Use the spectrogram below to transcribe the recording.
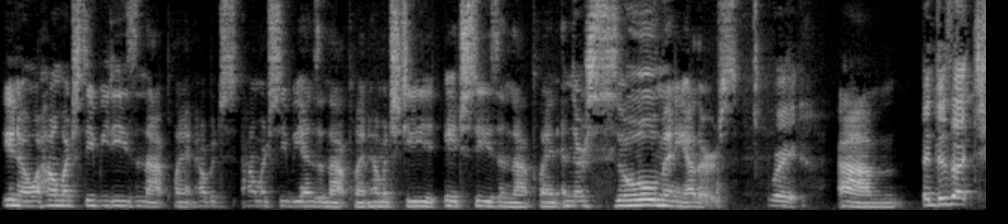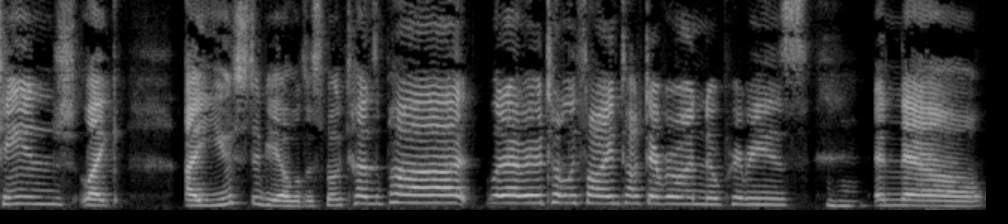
you know, how much CBD's in that plant, how much how much CBN's in that plant, how much THC's in that plant, and there's so many others. right. Um, And does that change? Like, I used to be able to smoke tons of pot, whatever, totally fine, talk to everyone, no privys, and now,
